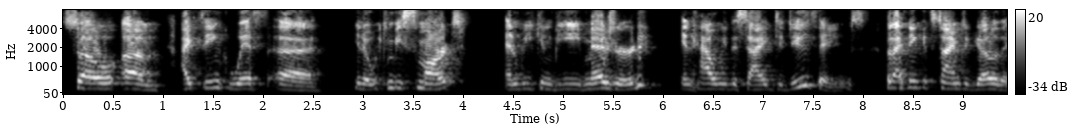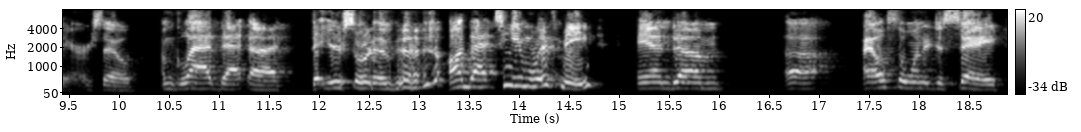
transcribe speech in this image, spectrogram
So um, I think with, uh, you know, we can be smart and we can be measured in how we decide to do things. But I think it's time to go there. So I'm glad that uh, that you're sort of on that team with me. And um, uh, I also want to just say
